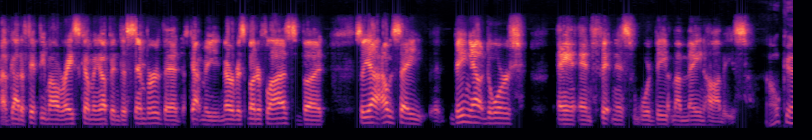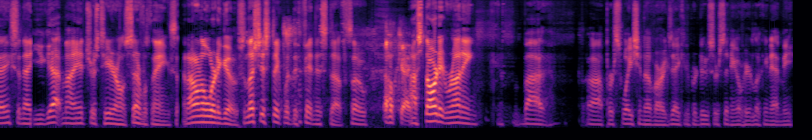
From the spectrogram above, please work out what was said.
I've got a 50 mile race coming up in December that got me nervous butterflies, but so yeah, I would say uh, being outdoors and, and fitness would be my main hobbies. Okay, so now you got my interest here on several things, and I don't know where to go. So let's just stick with the fitness stuff. So, okay, I started running by uh, persuasion of our executive producer sitting over here looking at me.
